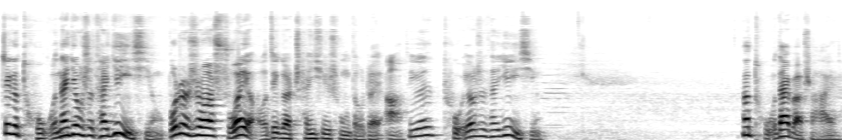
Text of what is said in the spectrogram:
这个土呢，又是他印星，不是说所有这个辰戌冲都这样啊。这个土又是他印星，那土代表啥呀？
